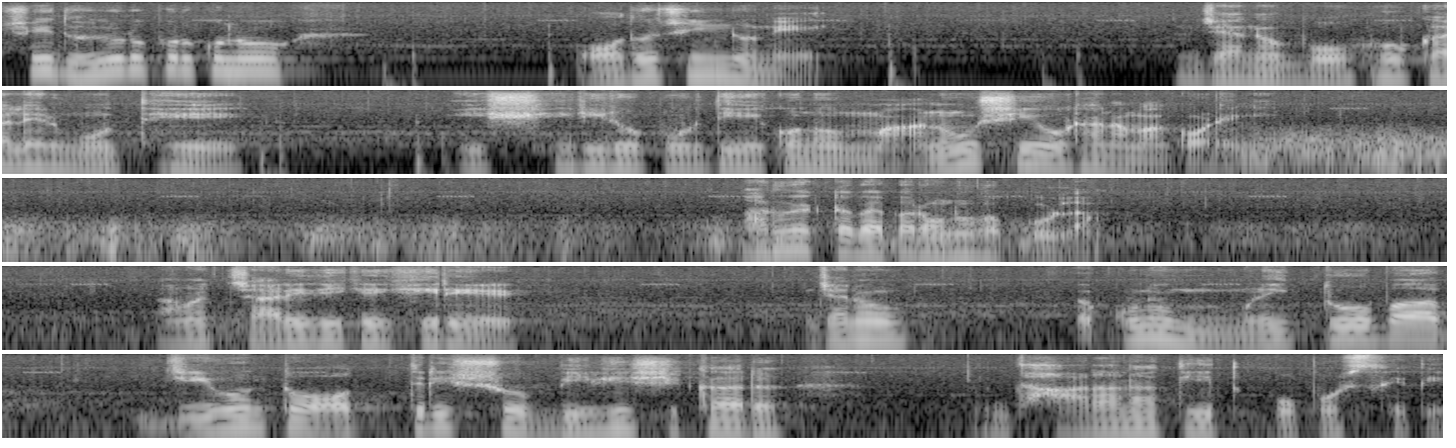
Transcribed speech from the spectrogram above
সেই ধুলোর ওপর কোনো পদচিহ্ন নেই, যেন বহুকালের মধ্যে এই সিঁড়ির ওপর দিয়ে কোনো মানুষই ওঠানামা করেনি। আরও একটা ব্যাপার অনুভব করলাম। আমার চারিদিকে ঘিরে যেন কোনো মৃত বা জীবন্ত অদৃশ্য বিভীষিকার ধারণাতীত উপস্থিতি।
